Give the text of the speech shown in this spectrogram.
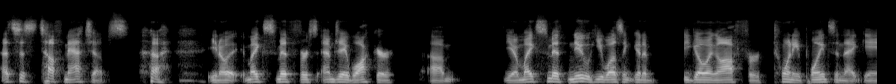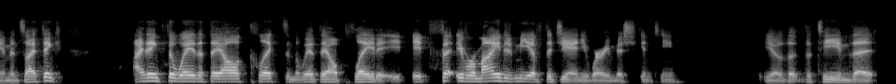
that's just tough matchups. you know, Mike Smith versus MJ Walker. Um, you know, Mike Smith knew he wasn't going to be going off for 20 points in that game. And so I think I think the way that they all clicked and the way that they all played, it it it reminded me of the January Michigan team. You know, the the team that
